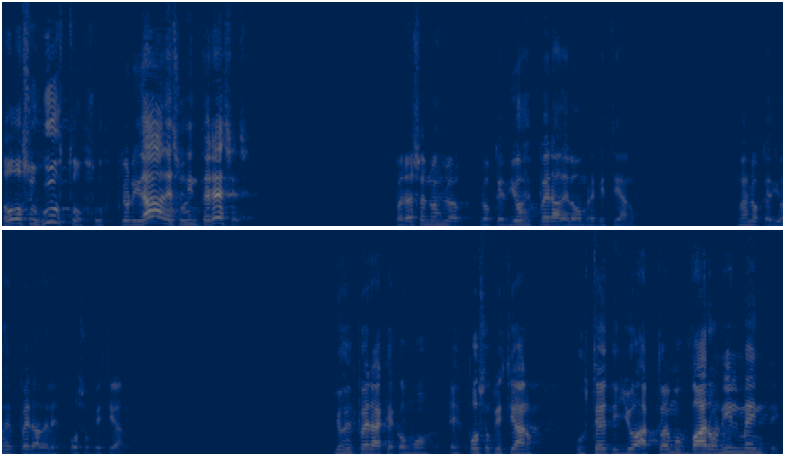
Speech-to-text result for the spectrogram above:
todos sus gustos, sus prioridades, sus intereses. Pero eso no es lo, que Dios espera del hombre cristiano. No es lo que Dios espera del esposo cristiano. Dios espera que como esposo cristiano, usted y yo actuemos varonilmente,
